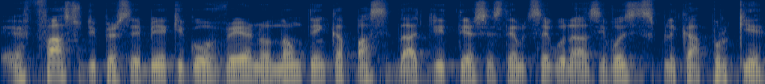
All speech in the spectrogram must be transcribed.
é, fácil de perceber que governo não tem capacidade de ter sistema de segurança. E vou explicar por quê.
